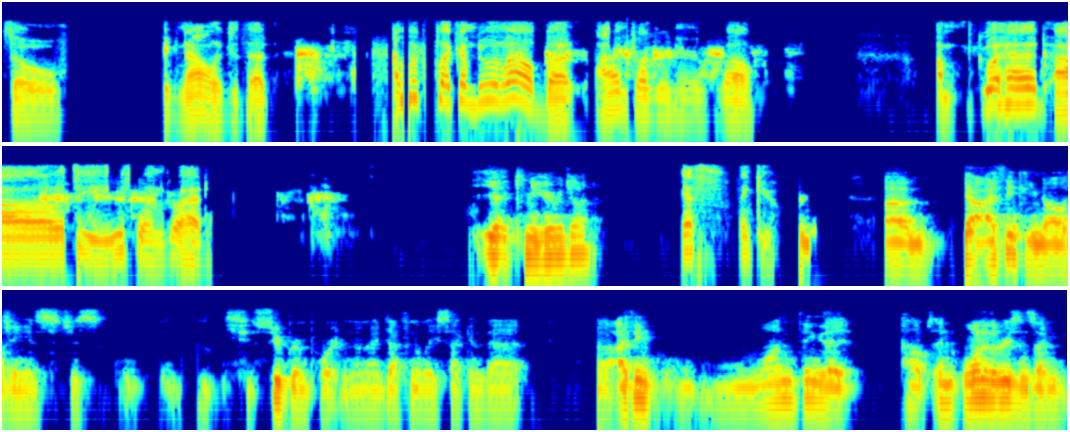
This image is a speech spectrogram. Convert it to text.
So acknowledge that I look like I'm doing well, but I'm struggling here as well. Um, go ahead. Uh, let's see, Ethan, go ahead. Yeah, can you hear me, John? Yes, thank you. Um, yeah, I think acknowledging is just super important, and I definitely second that. Uh, I think one thing that helps. And one of the reasons I'm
